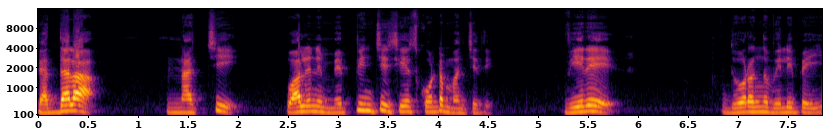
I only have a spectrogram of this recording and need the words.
పెద్దల నచ్చి వాళ్ళని మెప్పించి చేసుకోవటం మంచిది. వీరే దూరంగా వెళ్ళిపోయి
